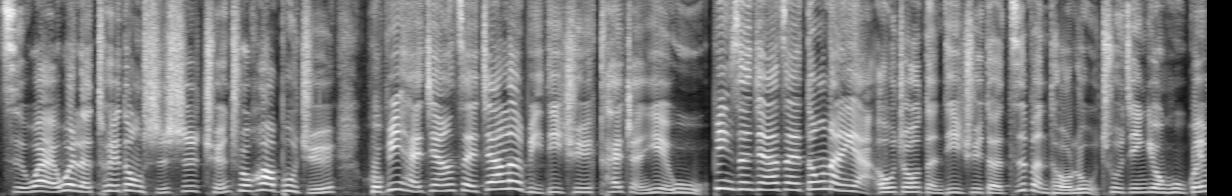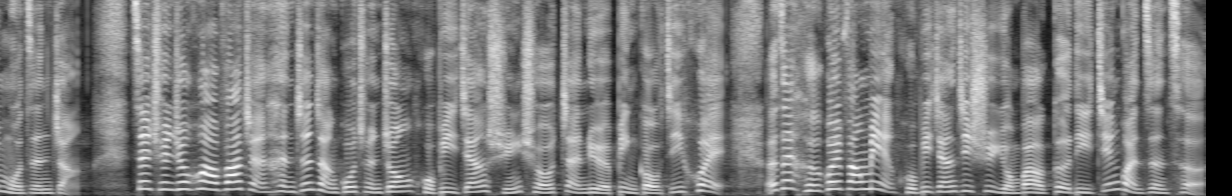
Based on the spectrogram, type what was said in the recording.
此外，为了推动实施全球化布局，火币还将在加勒比地区开展业务，并增加在东南亚、欧洲等地区的资本投入，促进用户规模增长。在全球化发展和增长过程中，火币将寻求战略并购机会；而在合规方面，火币将继续拥抱各地监管政策，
